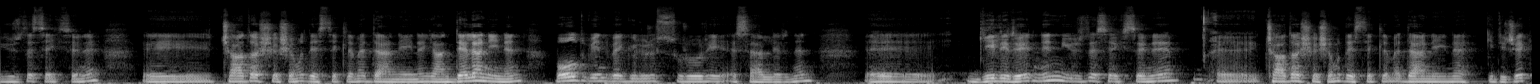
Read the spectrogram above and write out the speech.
yüzde sekseni e, Çağdaş Yaşamı Destekleme Derneği'ne yani Delany'nin Baldwin ve Gülürüz Sururi eserlerinin e, gelirinin yüzde sekseni e, Çağdaş Yaşamı Destekleme Derneği'ne gidecek.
